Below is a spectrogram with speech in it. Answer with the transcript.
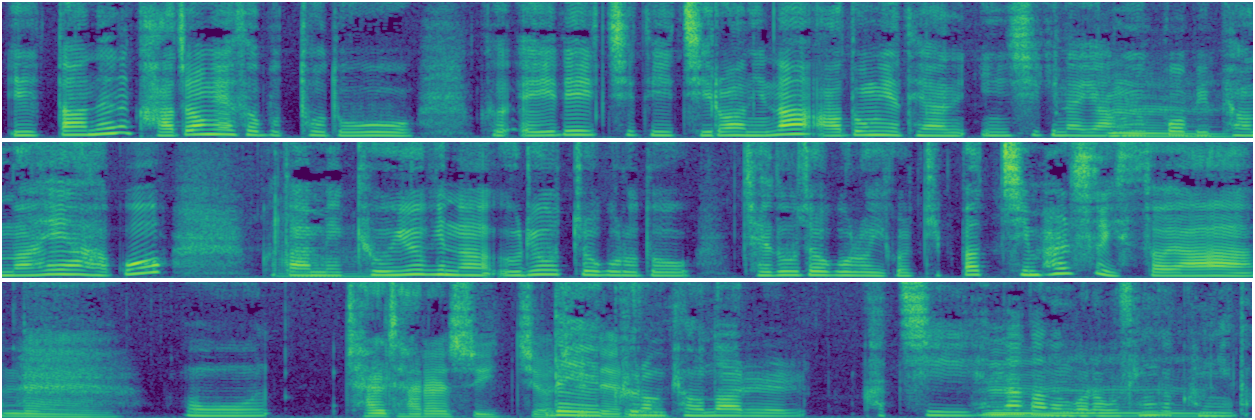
일단은 가정에서부터도 그 ADHD 질환이나 아동에 대한 인식이나 양육법이 음. 변화해야 하고 그다음에 아. 교육이나 의료 쪽으로도 제도적으로 이걸 뒷받침할 수 있어야 네. 어, 잘 자랄 수 있죠. 네, 제대로. 그런 변화를 같이 해나가는 음, 거라고 생각합니다.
